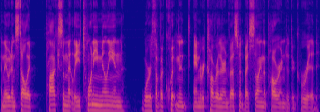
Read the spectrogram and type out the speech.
and they would install approximately 20 million worth of equipment and recover their investment by selling the power into the grid.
